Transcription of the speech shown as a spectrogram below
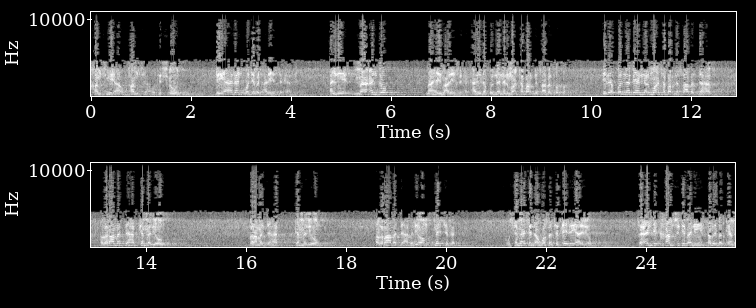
595 ريالا وجبت عليه الزكاة. اللي ما عنده ما يجب عليه الزكاة. هذا إذا قلنا أن المعتبر نصاب الفضة. إذا قلنا بأن المعتبر نصاب الذهب غرام الذهب كم اليوم؟ غرام الذهب كم اليوم؟ غرام الذهب اليوم مرتفع. وسمعت أنه وصل 70 ريال اليوم. فعندك 85 تضرب بكم؟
